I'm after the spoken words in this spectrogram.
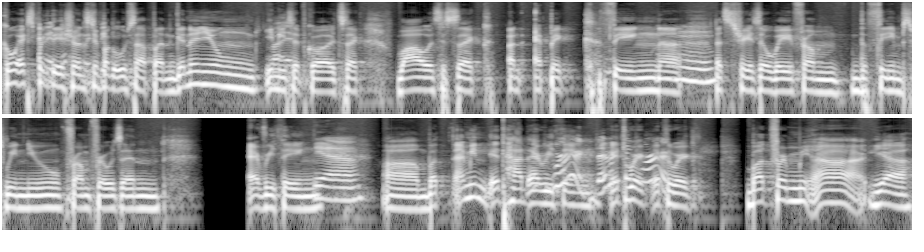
kung expectations yung pag-uusapan, ganun yung inisip ko. It's like, wow, is this like an epic thing na Mm. that strays away from the themes we knew from Frozen, everything. yeah. Um, but I mean, it had everything. It worked. Everything it worked. It worked. But for me, uh, yeah.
